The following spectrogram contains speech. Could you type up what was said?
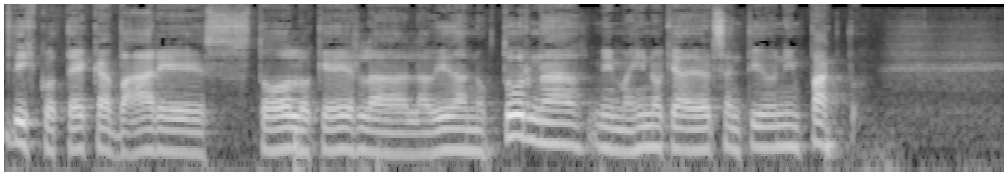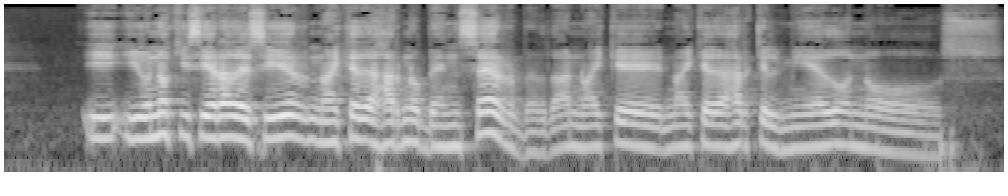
discotecas, bares, todo lo que es la, vida nocturna, me imagino que ha de haber sentido un impacto. Y, y, uno quisiera decir, no hay que dejarnos vencer, ¿verdad? No hay que, no hay que dejar que el miedo nos,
